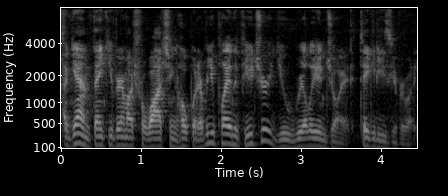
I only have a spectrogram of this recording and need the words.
again, thank you very much for watching. Hope whatever you play in the future, you really enjoy it. Take it easy, everybody.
